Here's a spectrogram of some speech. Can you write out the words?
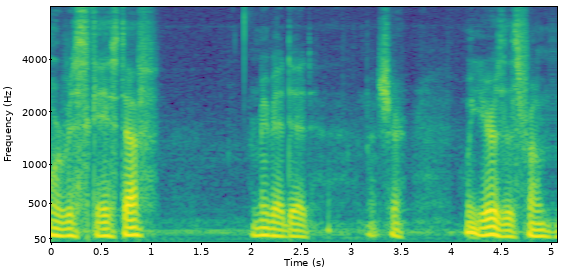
more risque stuff, or maybe I did. I'm not sure. What year is this from?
